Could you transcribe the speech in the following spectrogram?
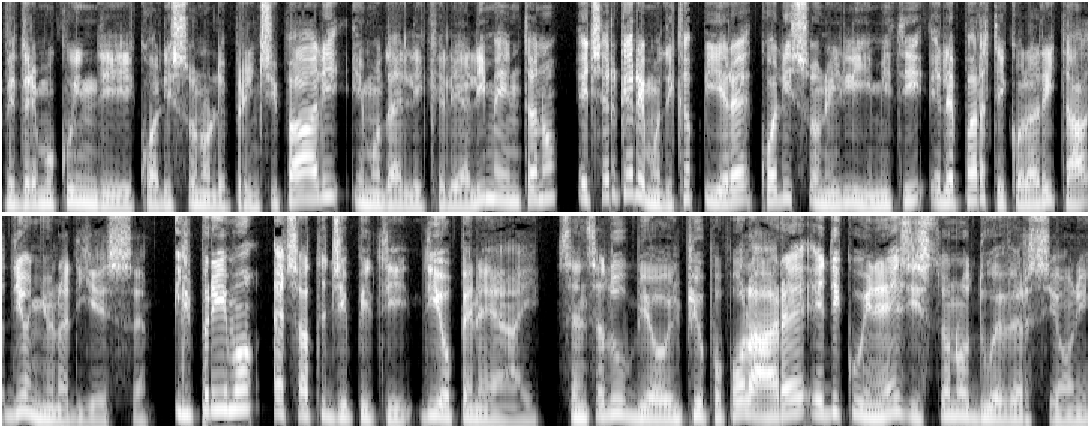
Vedremo quindi quali sono le principali, i modelli che le alimentano e cercheremo di capire quali sono i limiti e le particolarità di ognuna di esse. Il primo è ChatGPT di OpenAI, senza dubbio il più popolare e di cui ne esistono due versioni,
